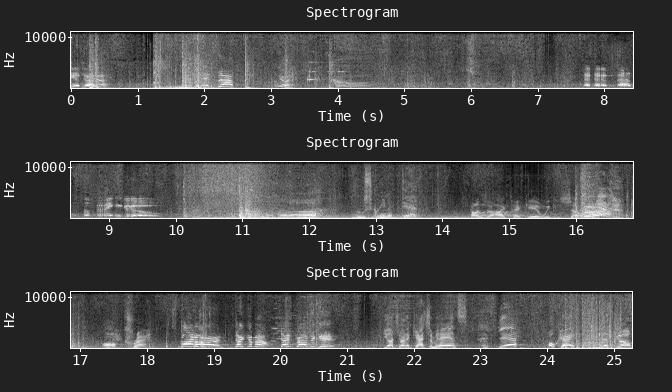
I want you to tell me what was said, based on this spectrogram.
Melee attack. Heads up. And that's the bingo. Blue screen of death. Tons of high-tech gear we can sell. oh, crap. Spider-Man! Take him out! Then grab the gear! Y'all trying to catch some hands? Yeah? Okay, let's go.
